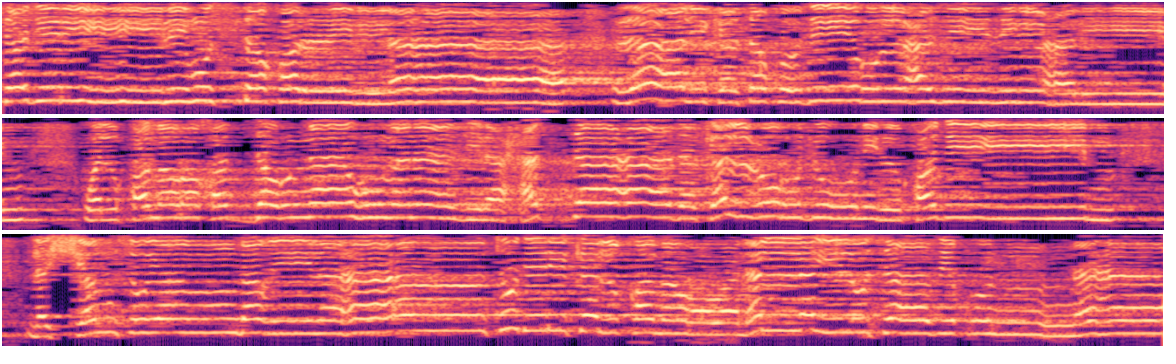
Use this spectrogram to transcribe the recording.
تجري لمستقر لها ذلك تقدير العزيز العليم والقمر قدرناه منازل حتى عاد كالعرجون القديم لا الشمس ينبغي لها أن تدرك القمر ولا الليل سابق النهار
